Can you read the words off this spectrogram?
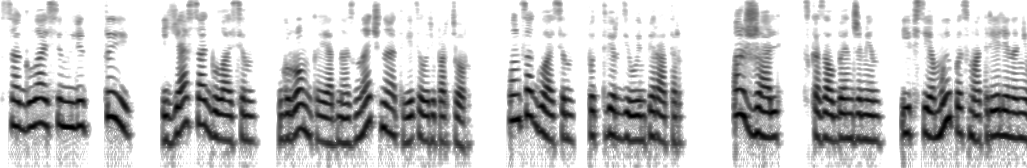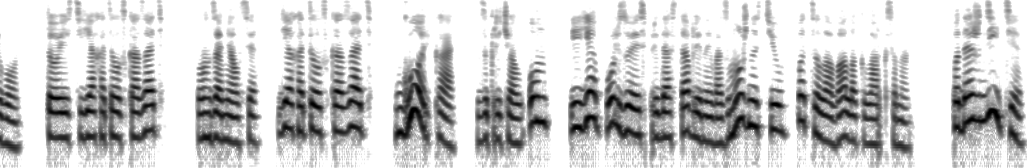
согласен ли ты? Я согласен, громко и однозначно ответил репортер. Он согласен, подтвердил император. А жаль, сказал Бенджамин, и все мы посмотрели на него. То есть я хотел сказать, он замялся. Я хотел сказать горько, закричал он и я, пользуясь предоставленной возможностью, поцеловала Кларксона. Подождите.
